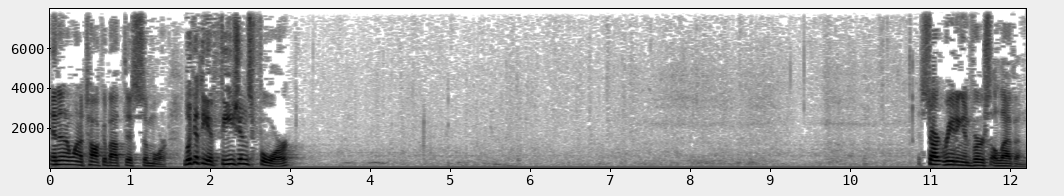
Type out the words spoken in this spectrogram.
and then I want to talk about this some more. Look at the Ephesians 4, Start reading in verse 11.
